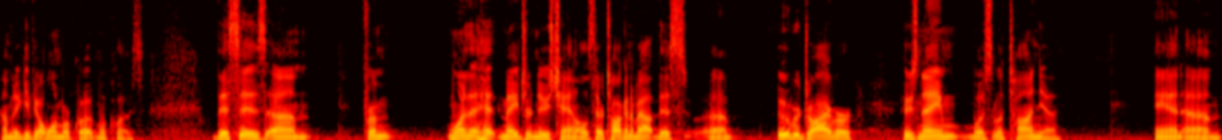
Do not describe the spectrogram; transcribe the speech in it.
I'm going to give you all one more quote and we'll close. This is um, from one of the major news channels. They're talking about this uh, Uber driver whose name was Latanya. And um,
